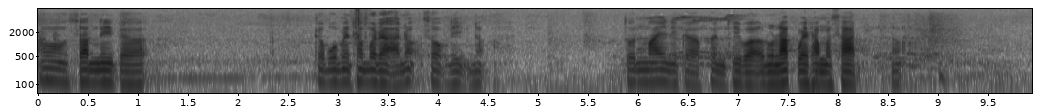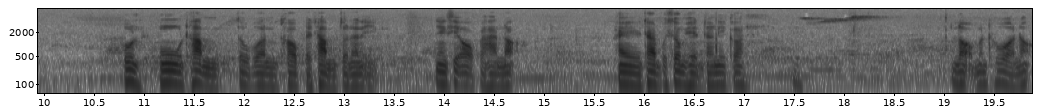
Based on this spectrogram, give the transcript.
อ๋อสั้นนี่ก็ก็บ่เป็นธรรมดาเนาะซอกนี้เนาะต้นไม้นี่ก็เพิ่อนที่ว่าอนุรักษ์ไว้ธรรมชาติเนาะพุ่นหูถ้ำตัวบนเข้าไปถ้ำตัวนั้นอีก ยังสิออกไปหันเนาะ ให้ท่านผู้ชมเห็นทางนี้ก่อนเลาะมันทั่วเนาะ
